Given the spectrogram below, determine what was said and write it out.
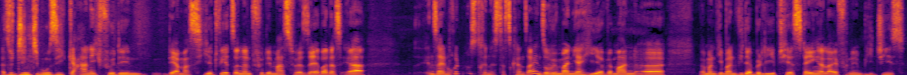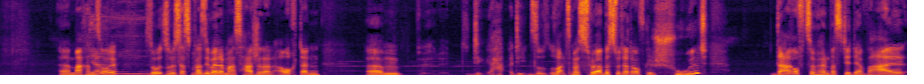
Also dient die Musik gar nicht für den, der massiert wird, sondern für den Masseur selber, dass er in seinem Rhythmus drin ist. Das kann sein. So wie man ja hier, wenn man, äh, wenn man jemanden wiederbeliebt, hier Staying Alive von den Bee Gees äh, machen Ja. soll. So, so ist das quasi bei der Massage dann auch. Dann ähm, die, die, so, so als Masseur bist du darauf geschult, darauf zu hören, was dir der Wal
